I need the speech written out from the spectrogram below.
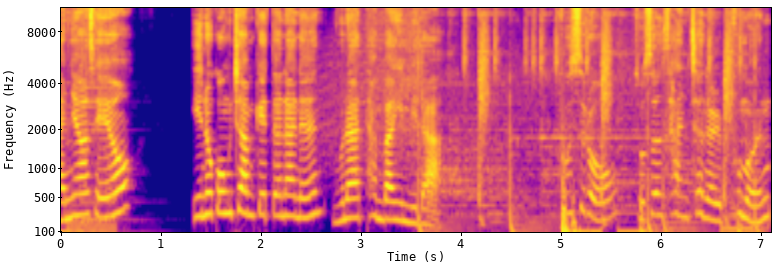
안녕하세요. 인호공차 함께 떠나는 문화 탐방입니다. 붓으로 조선 산천을 품은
